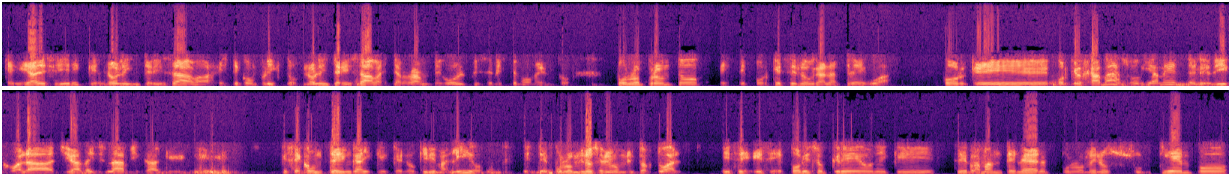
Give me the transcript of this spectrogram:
quería decir que no le interesaba este conflicto, no le interesaba este round de golpes en este momento. Por lo pronto, este, ¿por qué se logra la tregua? Porque porque el Hamas obviamente le dijo a la yihad islámica que, que, se contenga y que, que, no quiere más lío, este, por lo menos en el momento actual. Ese, ese, por eso creo de que se va a mantener por lo menos su tiempo.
